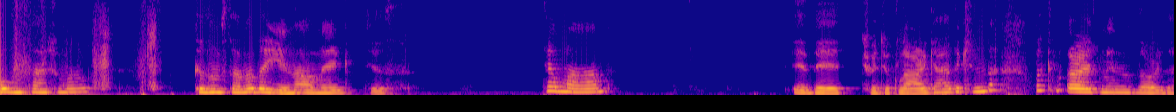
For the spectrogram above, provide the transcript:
Oğlum sen şunu al. Kızım sana da yeni almaya gideceğiz. Tamam. Evet çocuklar geldik şimdi. Bakın öğretmeniniz orada.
